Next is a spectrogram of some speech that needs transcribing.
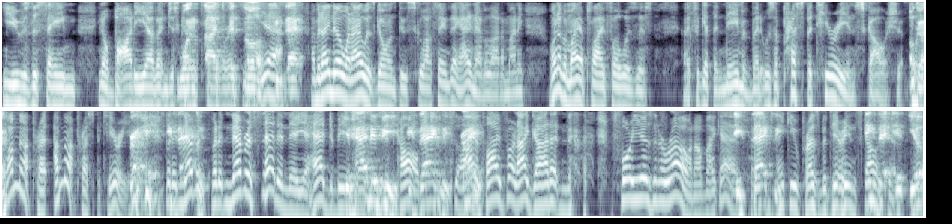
use the same, you know, body of it and just one size fits all. Yeah, exactly. I mean, I know when I was going through school, same thing. I didn't have a lot of money. One of them I applied for was this. I forget the name of it, but it was a Presbyterian scholarship. Okay. I'm not pre- I'm not Presbyterian. Right. But exactly. it never but it never said in there you had to be. You had to be. Exactly. So right. I applied for it. I got it in four years in a row. And I'm like, hey, exactly. Thank you, Presbyterian scholarship. Exactly. Yep.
